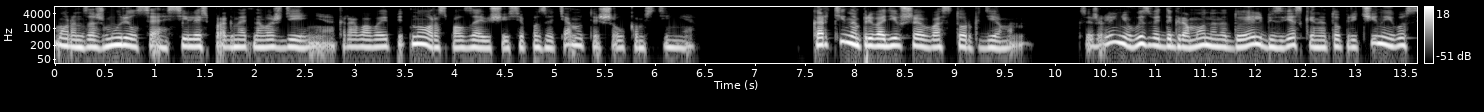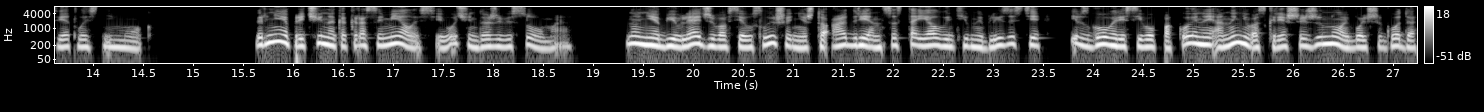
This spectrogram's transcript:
Моран зажмурился, силясь прогнать наваждение, кровавое пятно, расползающееся по затянутой шелком стене. Картина, приводившая в восторг демона. К сожалению, вызвать Деграмона на дуэль без веской на то причины его светлость не мог. Вернее, причина как раз имелась, и очень даже весомая. Но не объявлять же во всеуслышание, что Адриан состоял в интимной близости и в сговоре с его покойной, а ныне воскресшей женой больше года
